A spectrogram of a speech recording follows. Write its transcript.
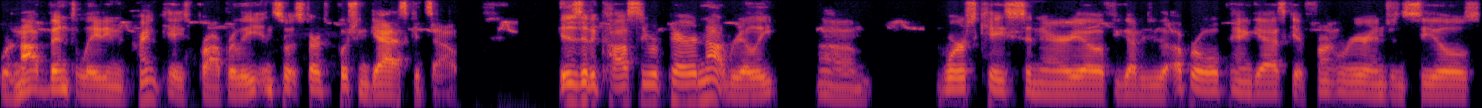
We're not ventilating the crankcase properly, and so it starts pushing gaskets out. Is it a costly repair? Not really. Um, worst case scenario, if you got to do the upper oil pan gasket, front rear engine seals,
